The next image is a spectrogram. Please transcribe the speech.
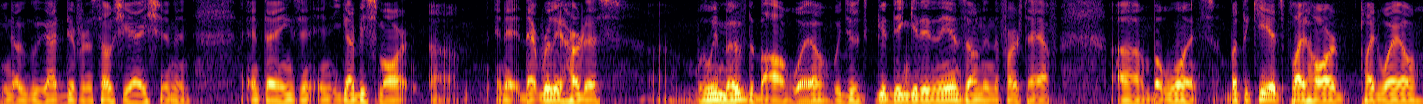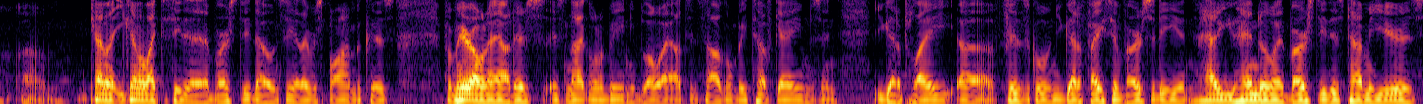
You know we got different association and and things, and, and you got to be smart. Um, and it, that really hurt us. Um, we moved the ball well. We just didn't get in the end zone in the first half, um, but once. But the kids played hard, played well. Kind of you kind of like to see that adversity though and see how they respond because from here on out, there's it's not going to be any blowouts. It's all going to be tough games, and you got to play uh, physical, and you got to face adversity. And how do you handle adversity this time of year? Is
